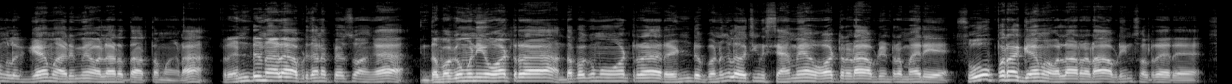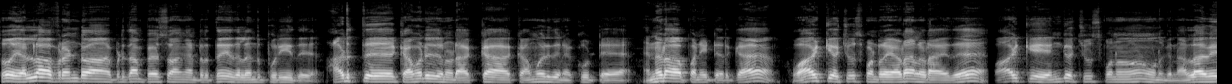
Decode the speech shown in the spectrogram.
உங்களுக்கு கேம் அருமையா விளையாடுறத அர்த்தமாங்கடா. ஃப்ரெண்டுனால அப்படிதானே பேசுவாங்க. இந்த பக்கமும் நீ ஓட்டுற அந்த பக்கமும் ஓட்டுற ரெண்டு பெண்ணுங்களை வச்சுக்கிட்டு செமையா ஓட்டுறடா அப்படின்ற மாதிரி சூப்பரா கேமை விளையாடுறடா அப்படின்னு சொல்றாரு. ஸோ எல்லா ஃப்ரெண்டும் இப்படிதான் பேசுவாங்கன்றது இதுல இருந்து புரியுது. அடுத்து கமருதீனோட அக்கா கமருதீனை கூட்டு என்னடா பண்ணிட்டு இருக்க? வாழ்க்கையை சூஸ் பண்ற இடம் இல்லடா இது. வாழ்க்கையை எங்க சூஸ் பண்ணணும்னு உனக்கு நல்லாவே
